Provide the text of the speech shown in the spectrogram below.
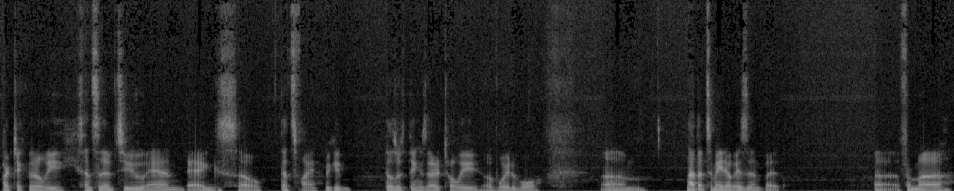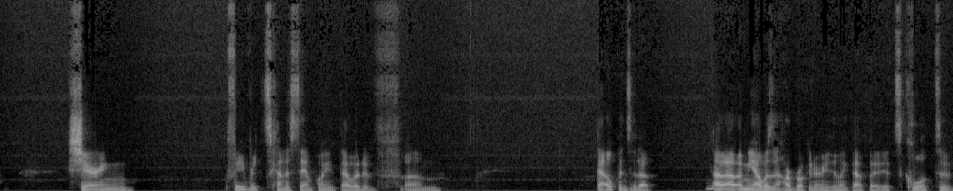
particularly sensitive to, and eggs. So that's fine. We could, those are things that are totally avoidable. Um, not that tomato isn't, but uh, from a sharing favorites kind of standpoint, that would have um, that opens it up. I, I mean, I wasn't heartbroken or anything like that, but it's cool to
